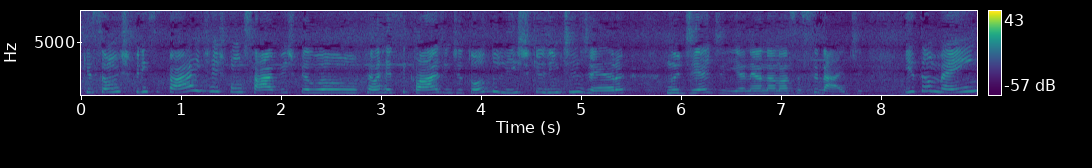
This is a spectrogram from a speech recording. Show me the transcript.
que são os principais responsáveis pelo, pela reciclagem de todo o lixo que a gente gera no dia a dia, né, na nossa cidade e também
